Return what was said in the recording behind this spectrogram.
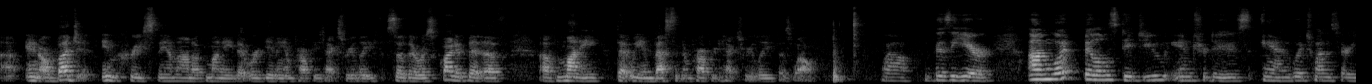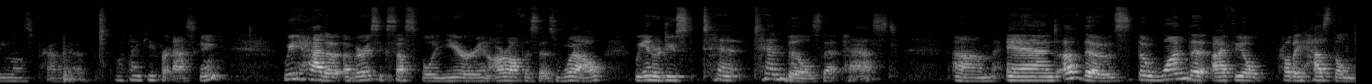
uh, in our budget, increase the amount of money that we're giving in property tax relief. So there was quite a bit of, of money that we invested in property tax relief as well. Wow, busy year. Um, what bills did you introduce and which ones are you most proud of? Well, thank you for asking. We had a, a very successful year in our office as well. We introduced 10, 10 bills that passed. Um, and of those, the one that I feel probably has the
